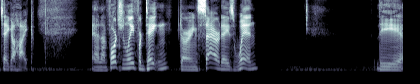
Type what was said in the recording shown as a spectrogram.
take a hike. And unfortunately for Dayton, during Saturday's win the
